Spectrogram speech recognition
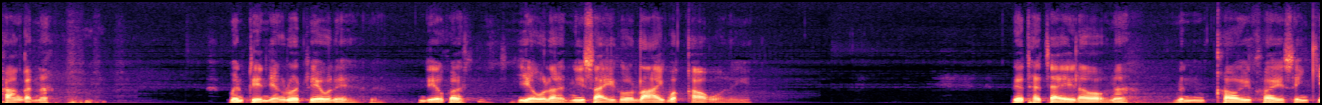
ข้างกันนะ มันเปลี่ยนอย่างรวดเร็วเลยเดี๋ยวก็เหี่ยวแล้วนิสัยก็ร้ายกว่าเก่าอะไรอย่างนี้เนี่ยถ้าใจเรานะ มันค่อยๆสังเก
